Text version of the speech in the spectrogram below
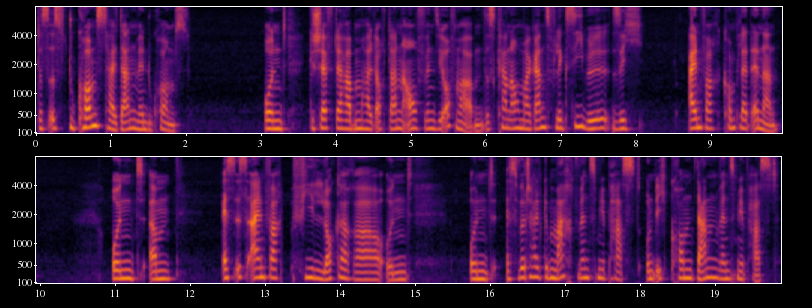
Das ist, du kommst halt dann, wenn du kommst. Und Geschäfte haben halt auch dann auf, wenn sie offen haben. Das kann auch mal ganz flexibel sich einfach komplett ändern. Und ähm, es ist einfach viel lockerer und und es wird halt gemacht, wenn es mir passt. Und ich komme dann, wenn es mir passt.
